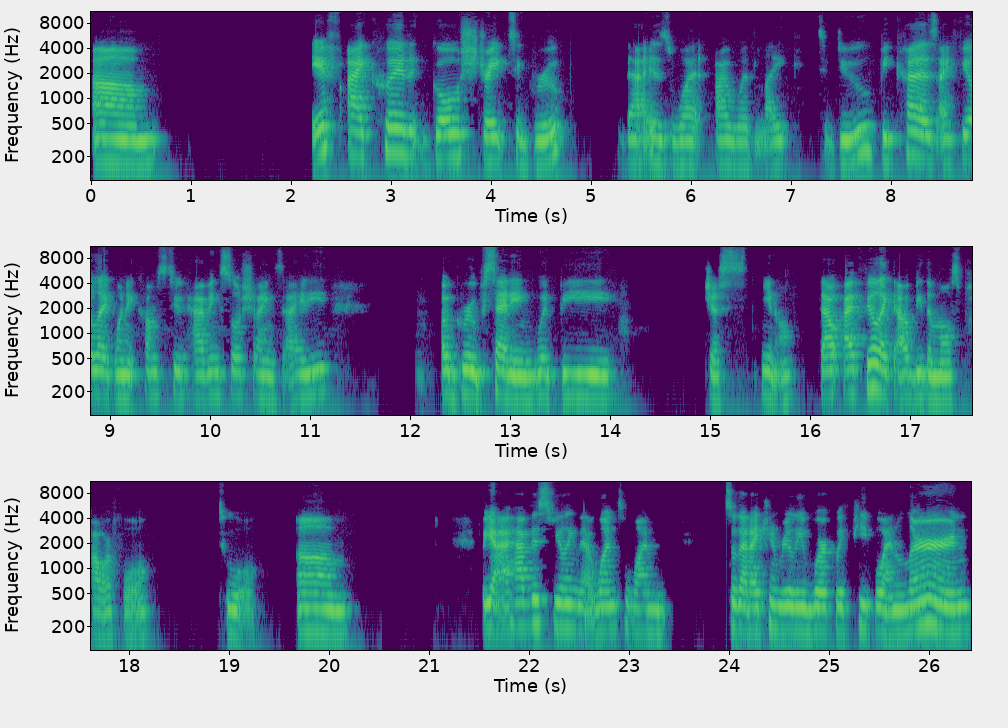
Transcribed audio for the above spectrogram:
Um, if I could go straight to group, that is what I would like to do because I feel like when it comes to having social anxiety, a group setting would be just, you know, that I feel like that would be the most powerful tool. Um, but yeah, I have this feeling that one to one, so that I can really work with people and learn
